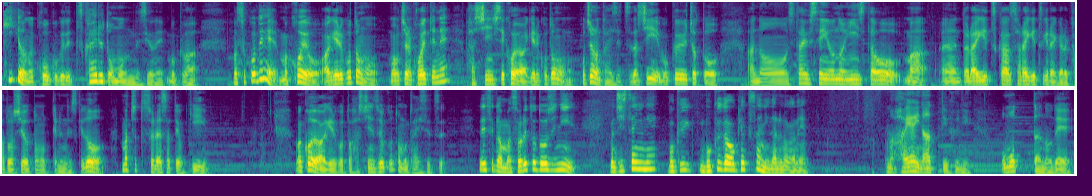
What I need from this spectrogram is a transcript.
企業の広告で使えると思うんですよね僕は。まあ、そこで、まあ、声を上げることも、まあ、もちろんこうやってね発信して声を上げることももちろん大切だし僕ちょっとあのー、スタイフ専用のインスタを、まあ、えー、と来月か再来月ぐらいから稼働しようと思ってるんですけど、まあ、ちょっとそれはさておき、まあ、声を上げること発信することも大切。ですが、まあ、それと同時に、まあ、実際にね僕僕がお客さんになるのがねまあ、早いなっていうふうに思ったので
